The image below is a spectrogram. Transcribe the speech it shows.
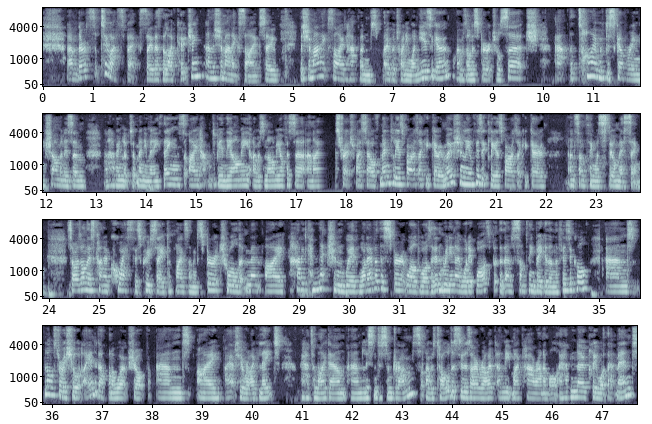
um, there are two aspects. So there's the life coaching and the shamanic side. So the shamanic side happened over 21 years ago. I was on a spiritual search. At the time of discovering shamanism and having looked at many, many things, I happened to be in the army. I was an army officer and I stretched myself mentally as far as I could go, emotionally and physically as far as I could go and something was still missing. So I was on this kind of quest, this crusade to find something spiritual that meant I had a connection with whatever the spirit world was. I didn't really know what it was, but that there was something bigger than the physical. And long story short, I ended up on a workshop and I, I actually arrived late. I had to lie down and listen to some drums. I was told as soon as I arrived and meet my power animal. I had no clue what that meant.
